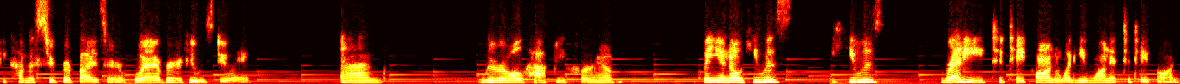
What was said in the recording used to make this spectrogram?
become a supervisor, whatever he was doing. And we were all happy for him. But you know, he was he was ready to take on what he wanted to take on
